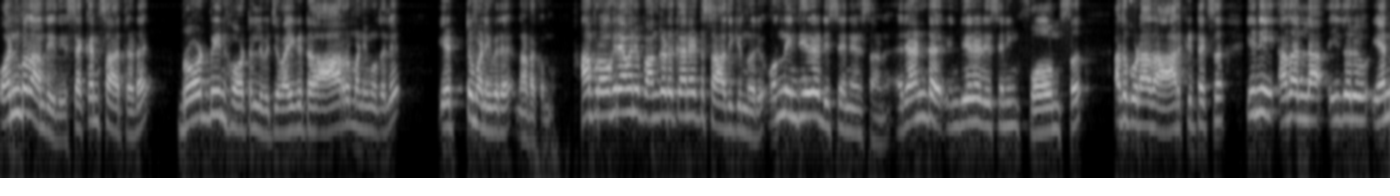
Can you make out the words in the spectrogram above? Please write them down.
ഒൻപതാം തീയതി സെക്കൻഡ് സാറ്റർഡേ ബ്രോഡ്ബീൻ ഹോട്ടലിൽ വെച്ച് വൈകിട്ട് ആറ് മണി മുതൽ എട്ട് മണിവരെ നടക്കുന്നു. ആ പ്രോഗ്രാമിന് പങ്കെടുക്കാനായിട്ട് സാധിക്കുന്നവർ ഒന്ന് ഇന്റീരിയർ ഡിസൈനേഴ്സ് ആണ്. രണ്ട് ഇന്റീരിയർ ഡിസൈനിങ് ഫോംസ് അതുകൂടാതെ ആർക്കിടെക്ട്സ് ഇനി അതല്ല ഇതൊരു എൻ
